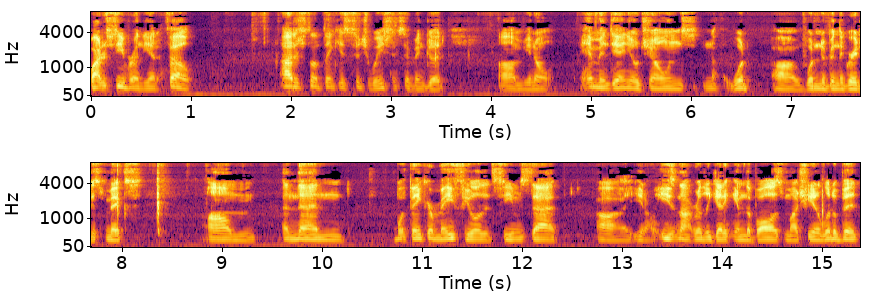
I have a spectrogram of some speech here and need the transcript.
wide receiver in the NFL. I just don't think his situations have been good. Um, you know, him and Daniel Jones would uh, wouldn't have been the greatest mix. Um, and then with Baker Mayfield, it seems that uh, you know he's not really getting him the ball as much. He had a little bit,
